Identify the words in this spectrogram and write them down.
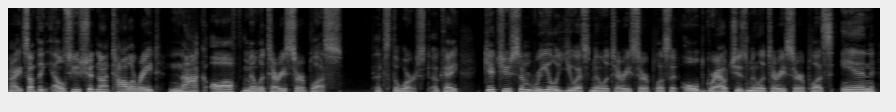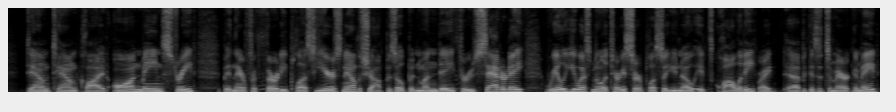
All right, something else you should not tolerate knock off military surplus. That's the worst, okay? Get you some real U.S. military surplus at Old Grouch's Military Surplus in downtown Clyde on Main Street. Been there for 30 plus years now. The shop is open Monday through Saturday. Real U.S. military surplus, so you know it's quality, right? Uh, because it's American made.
